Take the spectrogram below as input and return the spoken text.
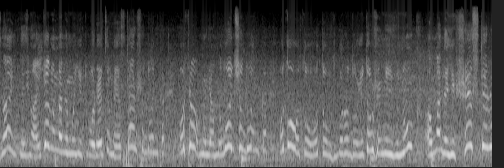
знають, не знають. Он у мене мої твори, це моя старша донька, ото моя молодша донька, ото, ото, ото з бородою, то вже мій внук, а в мене їх шестеро.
